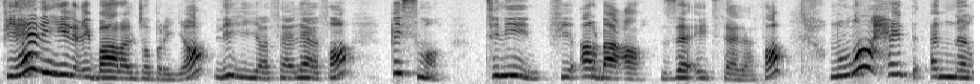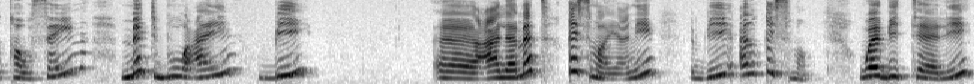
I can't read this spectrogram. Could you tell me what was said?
في هذه العبارة الجبرية اللي هي ثلاثة قسمة 2 في 4 زائد 3 نلاحظ أن القوسين متبوعين بعلامة آه، قسمة يعني بالقسمة. وبالتالي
